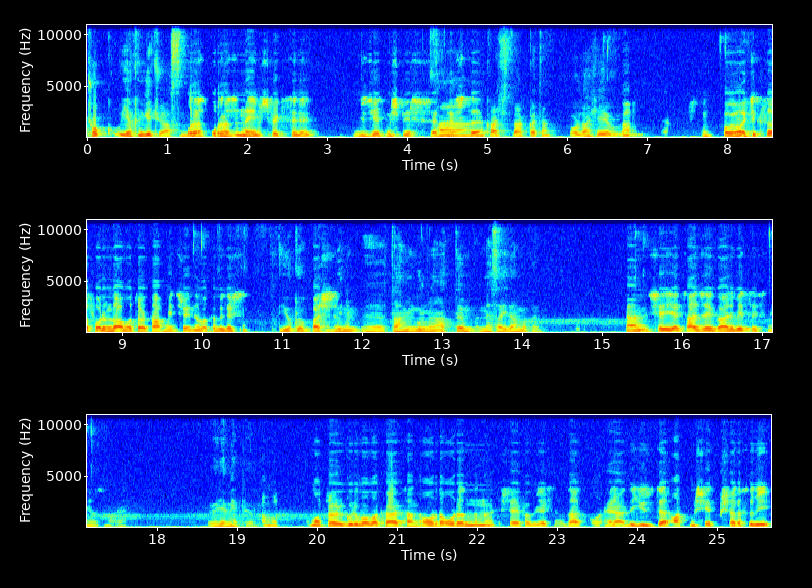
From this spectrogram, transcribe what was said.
çok yakın geçiyor aslında. Oran, oranın neymiş peki senin? 171 ha, kaçtı? Kaçtı hakikaten. Oradan şeye o açıksa forumda amatör tahmin şeyine bakabilirsin. Yok yok. Başlama. Benim e, tahmin grubuna attığım mesajdan bakarım. Sen şeyi sadece galibiyet sayısını yazın oraya. Öyle mi yapıyorum? Ama amatör gruba bakarsan orada oranını şey yapabilirsin. Zaten o herhalde yüzde 60-70 arası bir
